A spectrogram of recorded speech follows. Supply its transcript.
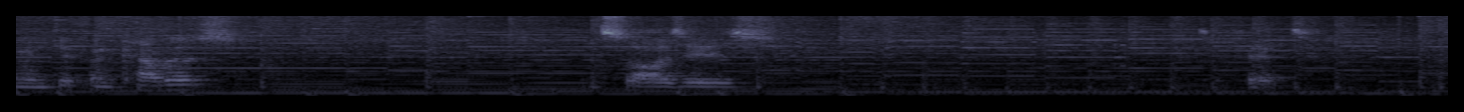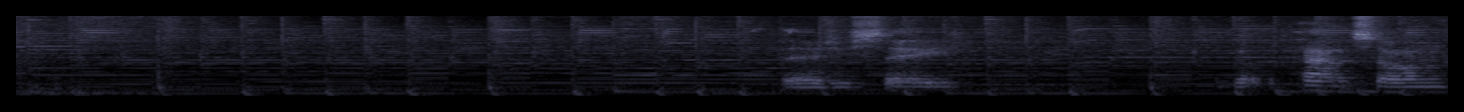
Them in different colours and sizes to fit. There as you see, you've got the pants on,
